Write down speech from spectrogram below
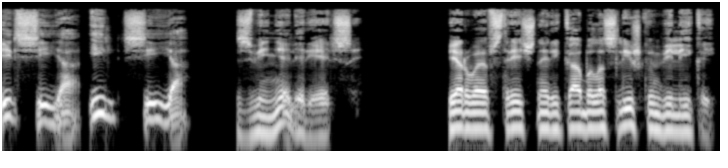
Ильсия, Ильсия!» Звенели рельсы. Первая встречная река была слишком великой.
